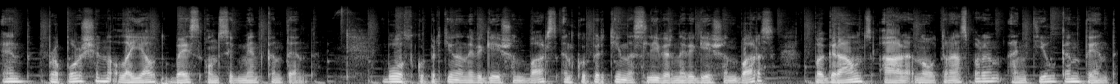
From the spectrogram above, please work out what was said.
and proportional layout based on segment content. Both Cupertino navigation bars and Cupertino sliver navigation bars backgrounds are now transparent until content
